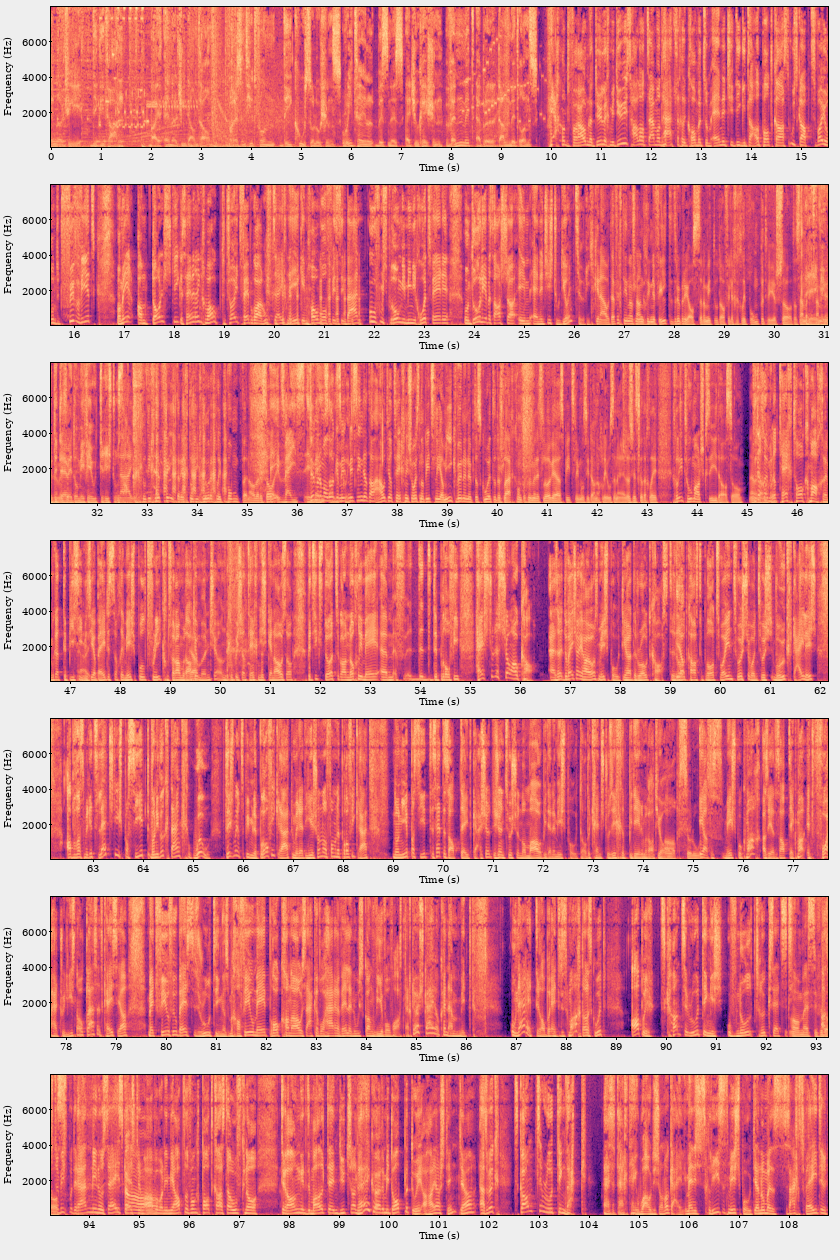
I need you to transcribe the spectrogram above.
Energy Digital bei Energy Downtown. Präsentiert von DQ Solutions. Retail Business Education. Wenn mit Apple, dann mit uns. Ja, und vor allem natürlich mit uns. Hallo zusammen und herzlich willkommen zum Energy Digital Podcast, Ausgabe 245, wo wir am Donnerstag, was haben wir eigentlich überhaupt? Den 2. Februar aufzeichnen, ich im Homeoffice in Bern, auf dem Sprung in meine Kurzferien und du, lieber Sascha, im Energy Studio in Zürich. Genau, darf ich dir noch schnell einen kleinen Filter drüber jassen, damit du da vielleicht ein bisschen pumpen wirst? So, das haben wir Hey, jetzt nämlich wilder, nicht der, wenn du mich filterst, du Nein, Sack. ich tu dich nicht filtern, ich tu dich nur ein bisschen pumpen. Oder? So, Ich weiss, ich wir mal schauen, wir, wir sind ja da audiotechnisch uns noch ein bisschen am Eingewöhnen, ob das gut oder schlecht kommt, das müssen wir jetzt schauen. Ja, ein bisschen muss ich da noch ein bisschen rausnehmen. Das war jetzt gerade ein bisschen, ein bisschen too much gewesen da. So. Du, da können wir noch Tech-Talk machen, wenn wir gerade dabei sind. Wir sind ja beides so ein bisschen Mischpult-Freak und vor allem Radiomenschen. Und du bist ja technisch genauso. Beziehungsweise dort sogar noch ein bisschen mehr ähm, der Profi. Hast du das schon mal gehabt? Also, du weißt ja, ich habe auch ein Mischpult. Ich habe den Roadcast. Den Ja. Roadcaster Pro 2 inzwischen, wo inzwischen, wo wirklich geil ist. Aber was mir jetzt letztens ist passiert, wo ich wirklich denke, wow, das ist mir jetzt bei einem Profigerät, und wir reden hier schon noch von einem Profigerät, noch nie passiert. Es hat ein Update gegeben. Das ist ja- ja inzwischen normal bei diesen Mischpulten, oder? Kennst du sicher bei dir im Radio. Absolut. Ich habe das Mischpult gemacht, also ich habe das Update gemacht. Ich habe vorher die Release noch gelesen. Das heisst ja, man hat viel, viel besseres Routing. Also man kann viel mehr pro Kanal sagen, woher, welchen Ausgang, wie, wo, was. Ich dachte, das ist geil, okay, nehmen wir mit. Und dann hat er aber hat er das gemacht, alles gut. Aber das ganze Routing ist auf Null zurückgesetzt. gewesen. Oh, merci für also das. zum Beispiel der N-1 gestern Oh. Abend, als ich meinen Apfelfunk-Podcast habe aufgenommen der Rang in der Malte in Deutschland, hey, höre mich doppelt. Und ich, aha, ja, stimmt, ja. Also wirklich, das ganze Routing weg. Also dachte hey, wow, das ist schon noch geil. Ich meine, es ist ein kleines Mischpult. Habe nur sechs Fader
